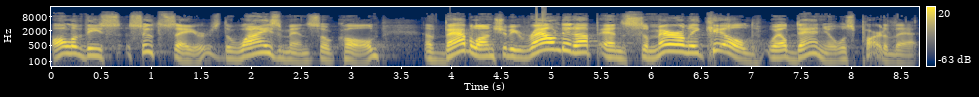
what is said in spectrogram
all of these soothsayers, the wise men so called, of Babylon should be rounded up and summarily killed. Well, Daniel was part of that,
